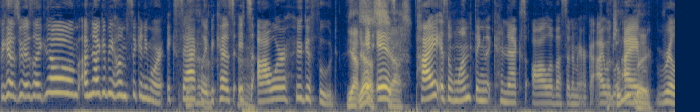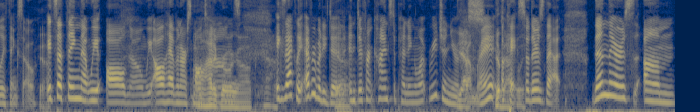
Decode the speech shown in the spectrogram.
Because she was like, "No, I'm- I'm not gonna be homesick anymore." Exactly, because it's our hygge food. Yes. Yes. It is. Yes. Pie is the one thing that connects all of us in America. I would Absolutely. I really think so. It's a thing that we all know and we all have in our small all towns. had it growing up. Yeah. Exactly. Everybody did Yeah. in different kinds depending on what region you're Yes. from, right? Yep. Okay, Exactly. so there's that. Then there's um,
